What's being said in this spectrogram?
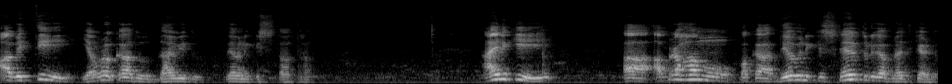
ఆ వ్యక్తి ఎవరో కాదు దావీదు దేవునికి స్తోత్రం. ఆయనకి ఆ అబ్రహాము ఒక దేవునికి స్నేహితుడిగా బ్రతికాడు.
